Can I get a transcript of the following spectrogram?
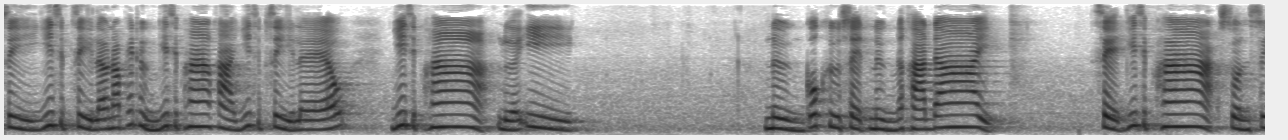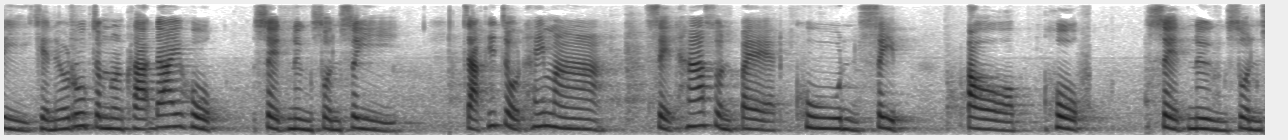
24 24 แล้วนับให้ถึง 25 ค่ะ 24 แล้ว 25 เหลืออีก 1 ก็คือเศษ 1 นะคะได้ เศษ 25 ส่วน 4 เขียนในรูปจำนวนคละได้ 6 เศษ 1 ส่วน 4 จากที่โจทย์ให้มา เศษ 5 ส่วน 8 คูณ 10 ตอบ 6 เศษ 1 ส่วน 4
